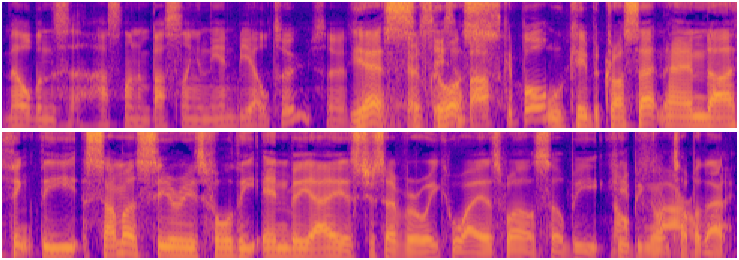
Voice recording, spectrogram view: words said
Melbourne's hustling and bustling in the NBL too. So Yes, of course. basketball. We'll keep across that, and I think the summer series for the NBA is just over a week away as well. So we'll be Not keeping on top of that.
